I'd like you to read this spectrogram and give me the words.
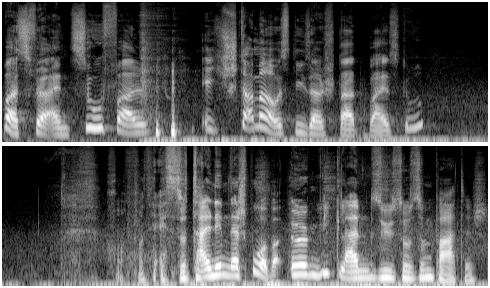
Was für ein Zufall. Ich stamme aus dieser Stadt, weißt du? Oh Mann, er ist total neben der Spur, aber irgendwie klein, süß und sympathisch.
